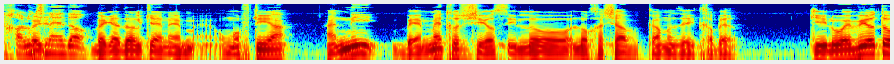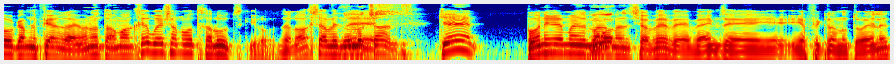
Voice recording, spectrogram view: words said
חלוץ נהדר. בגדול כן, הוא מפתיע. אני באמת חושב שיוסי לא, לא חשב כמה זה יתחבר. כאילו הוא הביא אותו גם לפי הרעיונות, הוא אמר חבר'ה יש לנו עוד חלוץ, כאילו, זה לא עכשיו איזה... תנו לו צ'אנס. כן, בוא נראה מה, מה, מה זה שווה ו- והאם זה יפיק לנו תועלת,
